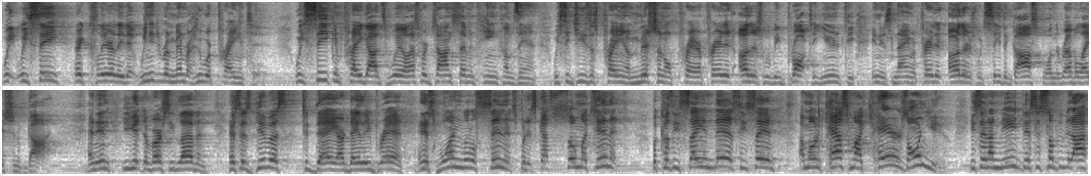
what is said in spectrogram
we, we see very clearly that we need to remember who we're praying to. We seek and pray God's will. That's where John 17 comes in. We see Jesus praying a missional prayer, a prayer that others would be brought to unity in his name, a prayer that others would see the gospel and the revelation of God. And then you get to verse 11. It says, Give us today our daily bread. And it's one little sentence, but it's got so much in it because he's saying this. He's saying, I'm going to cast my cares on you. He said, I need this. It's something that I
